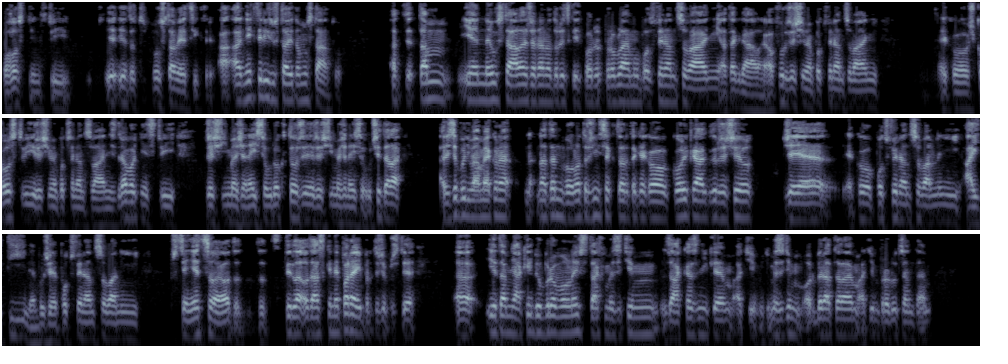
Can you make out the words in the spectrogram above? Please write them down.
pohostinství, je, je to spousta věcí. Které, a, a některý zůstali tomu státu. A t, tam je neustále řada notorických problémů, podfinancování a tak dále. A furt řešíme podfinancování jako školství, řešíme podfinancování zdravotnictví, řešíme, že nejsou doktoři, řešíme, že nejsou učitele. A když se podíváme jako na, na ten volnotržní sektor, tak jako kolikrát kdo řešil, že je jako podfinancovaný IT, nebo že je podfinancovaný prostě něco, jo? To, to, tyhle otázky nepadají, protože prostě je tam nějaký dobrovolný vztah mezi tím zákazníkem a tím, mezi tím odběratelem a tím producentem.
